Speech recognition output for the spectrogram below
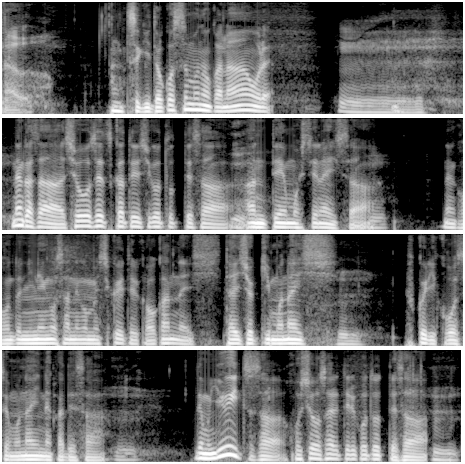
なるほど。次どこ住むのかな俺。うーん。なんかさ、小説家という仕事ってさ、うん安定もしてないしさ、うんなんかほんと2年後3年後飯食えてるか分かんないし、退職金もないし、うん。福利厚生もない中でさ、うん。でも唯一さ、保証されてることってさ、うん。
